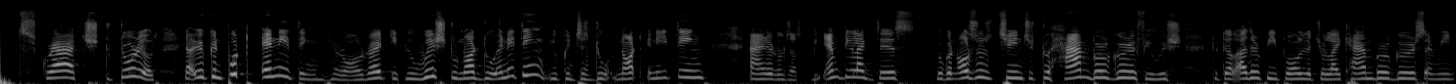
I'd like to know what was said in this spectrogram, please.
scratch tutorials. Now you can put anything in here all right? If you wish to not do anything you can just do not anything and it'll just be empty like this you can also change it to hamburger if you wish to tell other people that you like hamburgers i mean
